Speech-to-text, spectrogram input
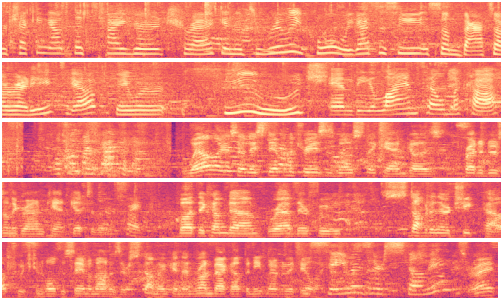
We're checking out the tiger trek and it's really cool. We got to see some bats already. Yep. They were huge. And the lion tail macaque. What's the fun fact about? Well, like I said, they stay up in the trees as most as they can because predators on the ground can't get to them. Right. But they come down, grab their food, stuff it in their cheek pouch, which can hold the same amount as their stomach, and then run back up and eat whatever they feel like. Same as their stomach? That's right.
